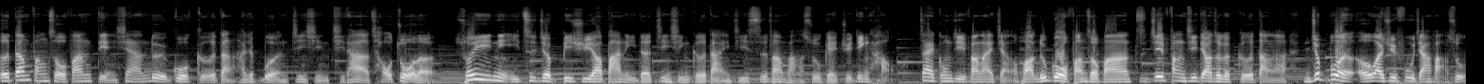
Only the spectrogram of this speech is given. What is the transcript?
而当防守方点下略过格挡，他就不能进行其他的操作了。所以你一次就必须要把你的进行格挡以及释放法术给决定好。在攻击方来讲的话，如果防守方直接放弃掉这个格挡啊，你就不能额外去附加法术。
